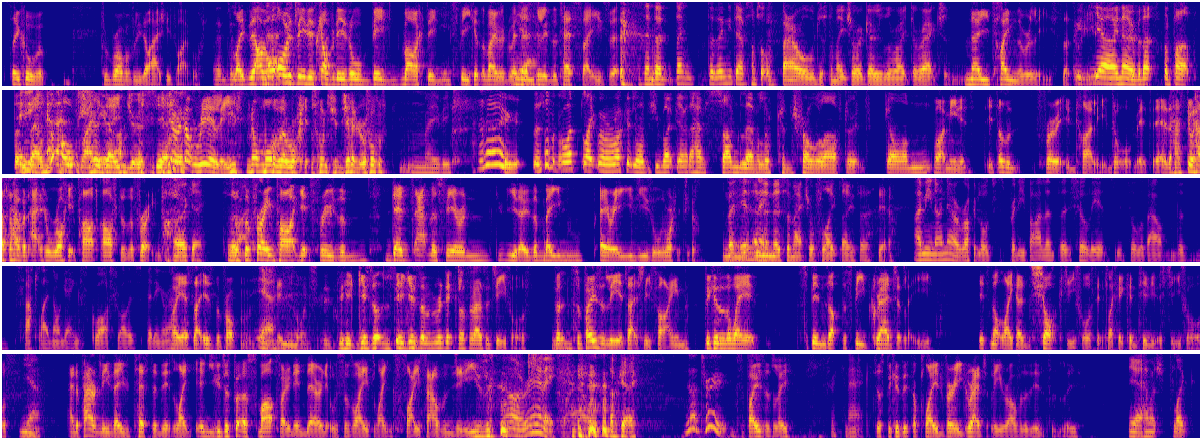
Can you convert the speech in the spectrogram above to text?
So cool, but probably not actually viable. Uh, like, No. obviously, this company is all big marketing speak at the moment when Yeah. they're still in the test phase, but then don't, don't do they need to have some sort of barrel just to make sure it goes the right direction? now you time the release. That's what you get. Yeah, I know, but that's the part that sounds that's ultra slightly wrong. dangerous. Yeah. No, not really. Not more than a rocket launch in general. Maybe. I don't know. There's something what like with a rocket launch, you might be able to have some level of control after it's gone. Well, I mean, it's it doesn't throw it entirely into orbit. It has, still has to have an actual rocket part after the throwing part. Oh, okay. So Just the that's, throwing part gets through the dense atmosphere and you know the main area you'd use all the rocket fuel. and, But then, isn't and it- then there's some actual flight later. Yeah, I mean, I know a rocket launch is pretty violent, but surely it's it's all about the satellite not getting squashed while it's spinning around. oh yes, that is the problem with the Yeah. spin launch. It, it gives a it gives a ridiculous amount of g-force, but Mm. supposedly it's actually fine because of the way it spins up to speed gradually. It's not like a shock g-force; it's like a continuous g-force. Yeah. And apparently they've tested it like you could just put a smartphone in there and it will survive like five thousand Gs. Oh, really? okay. Is that true? supposedly, Freaking heck. just because it's applied very gradually rather than instantly. Yeah, how much like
